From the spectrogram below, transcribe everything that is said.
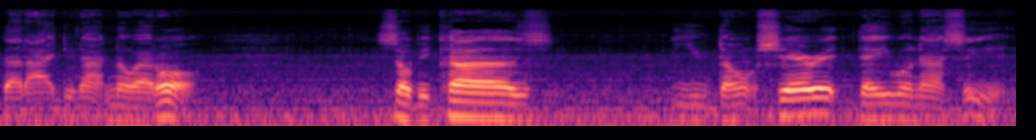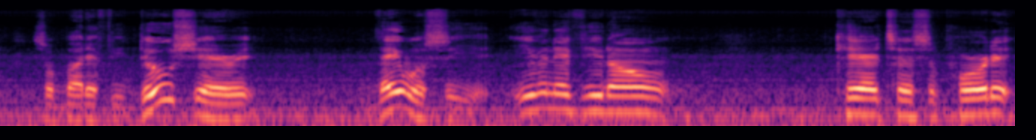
that I do not know at all. So because you don't share it, they will not see it. So, but if you do share it, they will see it. Even if you don't care to support it,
